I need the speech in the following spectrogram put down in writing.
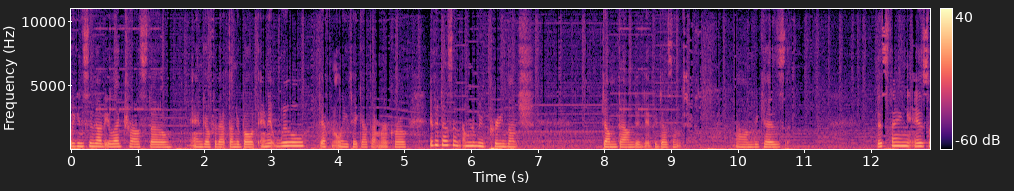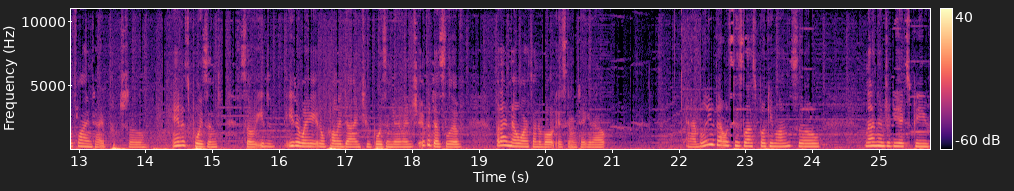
we can send out Eelektross though and go for that Thunderbolt, and it will definitely take out that Murkrow. If it doesn't, I'm going to be pretty much dumbfounded if it doesn't. Um, because this thing is a flying type, so and it's poisoned, so either either way it'll probably die to poison damage if it does live, but I know our Thunderbolt is going to take it out. And I believe that was his last Pokemon, so 900 EXP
